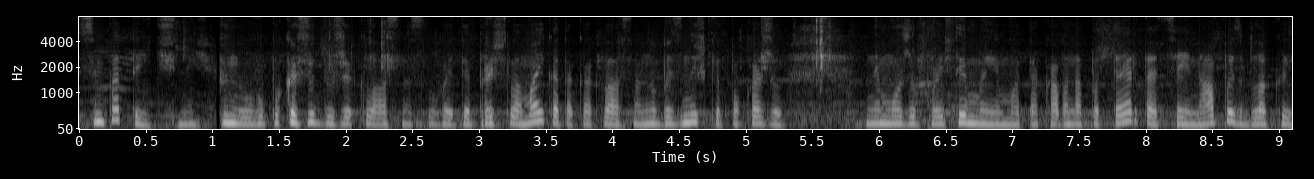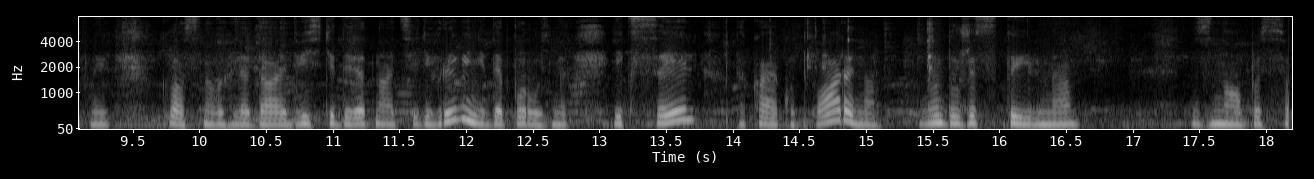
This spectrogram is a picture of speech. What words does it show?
Симпатичний. Нову покажу дуже класно. Слухайте, прийшла майка така класна, ну без знижки покажу. Не можу пройти мимо. Така вона потерта, цей напис блакитний. Класно виглядає. 219 гривень, іде по розмір. XL, така як отварена, ну дуже стильна. З написом.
